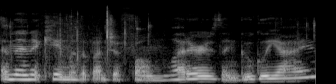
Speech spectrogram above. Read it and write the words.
And then it came with a bunch of foam letters and googly eyes.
